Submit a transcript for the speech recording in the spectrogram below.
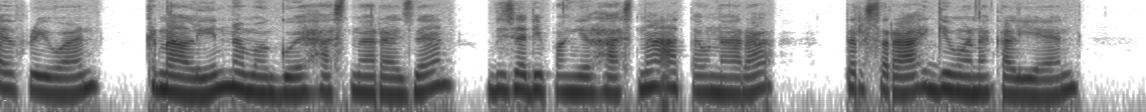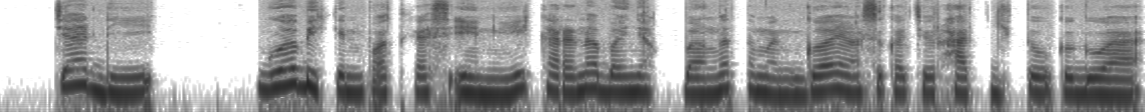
everyone, kenalin nama gue Hasna Razan, bisa dipanggil Hasna atau Nara, terserah gimana kalian. Jadi, gue bikin podcast ini karena banyak banget temen gue yang suka curhat gitu ke gue.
